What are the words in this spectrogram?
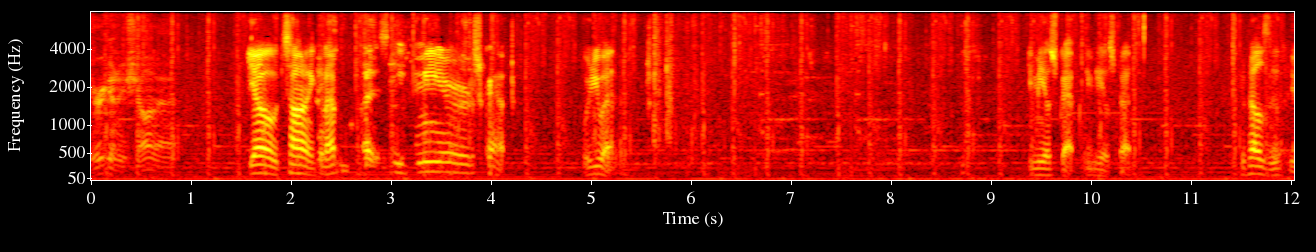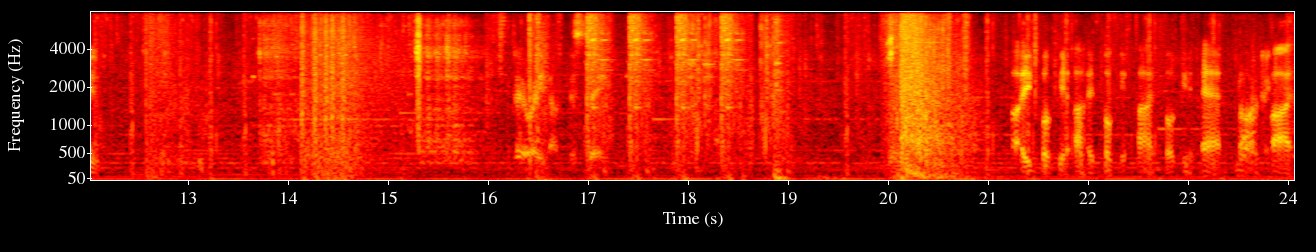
You're gonna shot at. Yo, Tony, can I? Uh, Steve, give me your scrap. Where you at? Give me your scrap. Give me your scrap. Who the hell's this dude? Area is safe. I book it. I book it. I book it at Mark Five.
